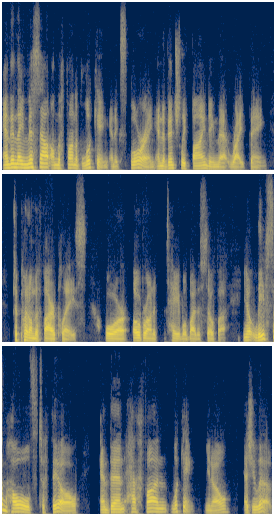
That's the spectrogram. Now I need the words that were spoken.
And then they miss out on the fun of looking and exploring and eventually finding that right thing to put on the fireplace or over on a table by the sofa. You know, leave some holes to fill and then have fun looking, you know, as you live.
